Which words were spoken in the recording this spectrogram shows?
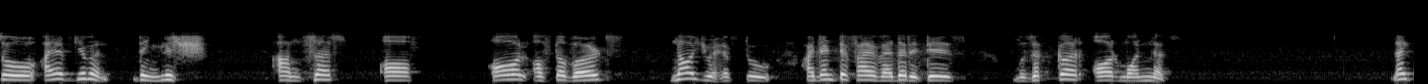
So I have given the English answer of all of the words. Now you have to identify whether it is muzakkar or muannas. Like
